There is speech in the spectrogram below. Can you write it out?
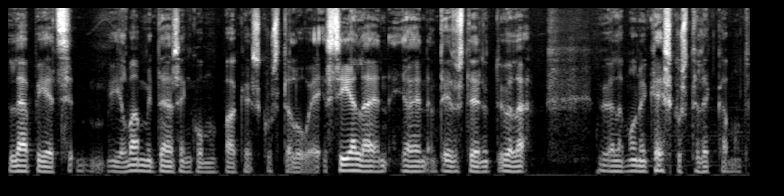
läpi, että ilman mitään sen kummempaa keskustelua. Ei, siellä en, ja en tietysti ei nyt yöllä, yöllä moni keskustelekaan, mutta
